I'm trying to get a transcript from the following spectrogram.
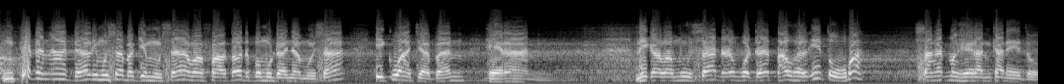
Empat dan ada li Musa bagi Musa wafato dan pemudanya Musa iku ajaban heran ini kalau Musa dan wadah tahu hal itu, wah sangat mengherankan itu.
